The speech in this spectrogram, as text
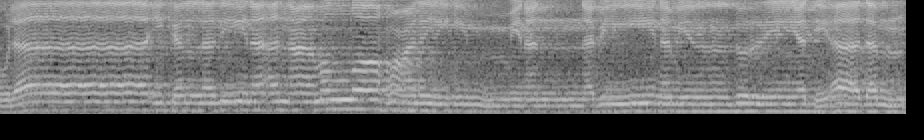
أولئك الذين أنعم الله عليهم من النبيين من ذرية آدم.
